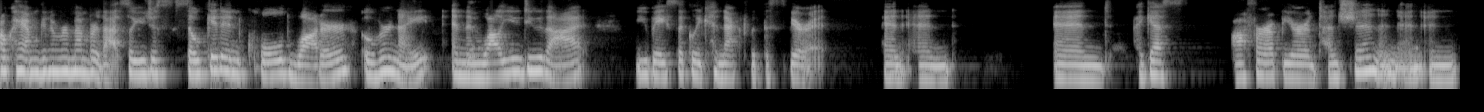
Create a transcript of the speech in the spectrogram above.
okay, I'm going to remember that. So you just soak it in cold water overnight And then while you do that, you basically connect with the spirit and and and I guess offer up your intention and and and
